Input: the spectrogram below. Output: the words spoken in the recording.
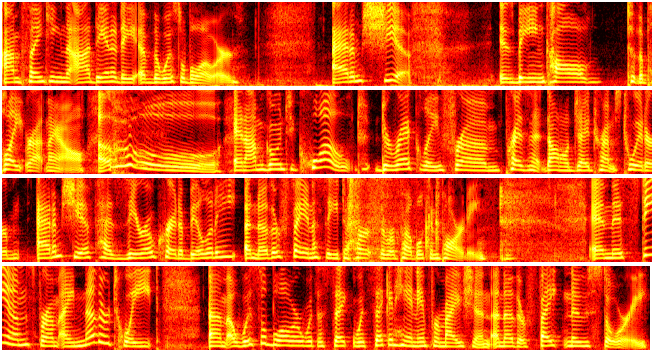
I'm thinking the identity of the whistleblower. Adam Schiff is being called to the plate right now. Oh, And I'm going to quote directly from President Donald J. Trump's Twitter Adam Schiff has zero credibility, another fantasy to hurt the Republican Party. And this stems from another tweet, um, a whistleblower with a sec- with secondhand information, another fake news story.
